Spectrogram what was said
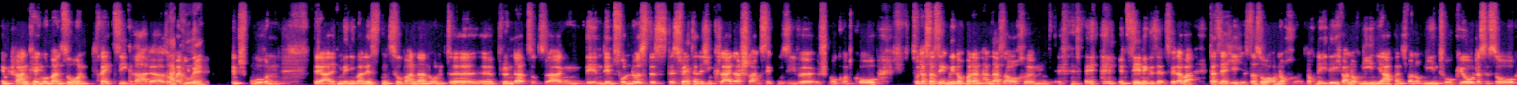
im Schrank hängen und mein Sohn trägt sie gerade. Also ah, cool. Spuren der alten Minimalisten zu wandern und äh, äh, plündert sozusagen den, den Fundus des, des väterlichen Kleiderschranks inklusive Schmuck und Co., so dass das irgendwie nochmal dann anders auch ähm, in Szene gesetzt wird. Aber tatsächlich ist das so auch noch, noch eine Idee. Ich war noch nie in Japan, ich war noch nie in Tokio. Das ist so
